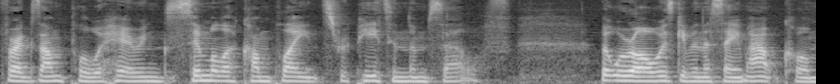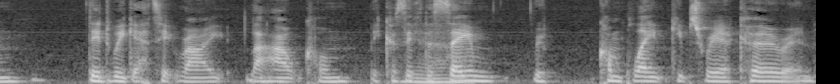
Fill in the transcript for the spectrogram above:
for example, we're hearing similar complaints repeating themselves, but we're always given the same outcome, did we get it right, that mm. outcome? Because if the same re- complaint keeps reoccurring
